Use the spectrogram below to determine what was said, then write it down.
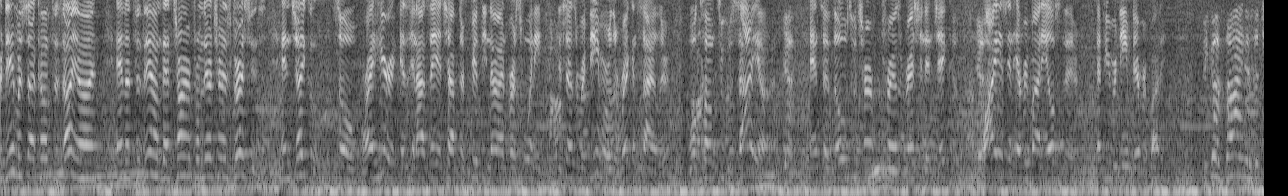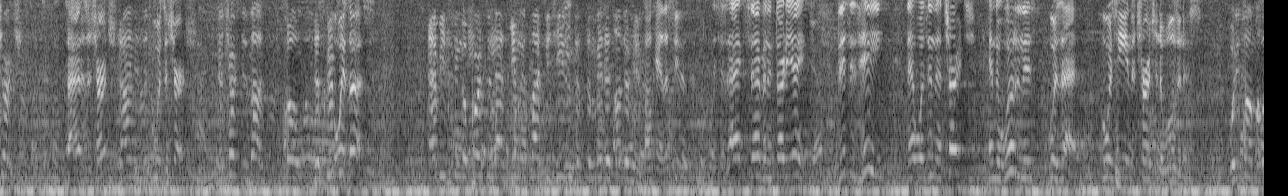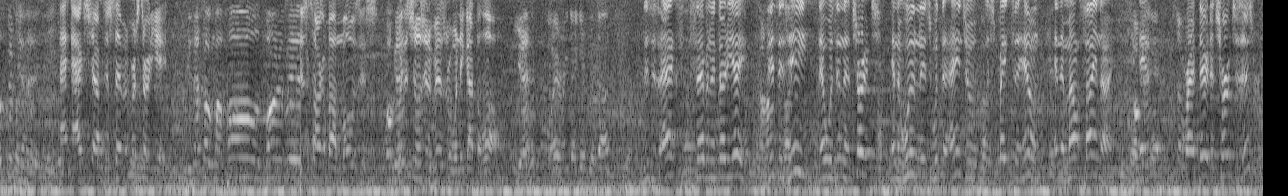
Redeemer shall come to Zion, and unto them that turn from their transgressions, and Jacob. So right here is in Isaiah chapter 59, verse 20, it uh-huh. says the Redeemer or the reconciler will come to Zion Yes. and to those who turn from transgression and Jacob. Yes. Why isn't everybody else there if he redeemed everybody? Because Zion is the church. Zion is the church? Zion is the, Who is the church? the church is us. So the scripture Who is us? every single person that's given his life to Jesus is submitted under him. Okay, let's see this. This is Acts 7 and 38. This is he that was in the church in the wilderness. Who is that? Who is he in the church in the wilderness? What are you talking about? What scripture is that? A- Acts chapter 7, verse 38. Is that talking about Paul, Barnabas? This is talking about Moses Okay. with the children of Israel when they got the law. Yes. Go ahead, read that again. This is Acts 7 and 38. Uh-huh. This is he that was in the church in the wilderness with the angel which spake to him in the Mount Sinai. Okay. And So right there, the church is Israel.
